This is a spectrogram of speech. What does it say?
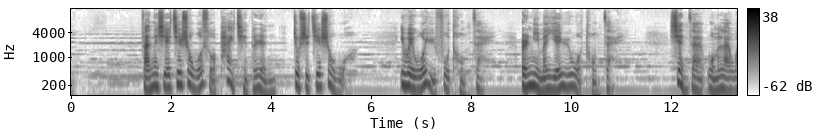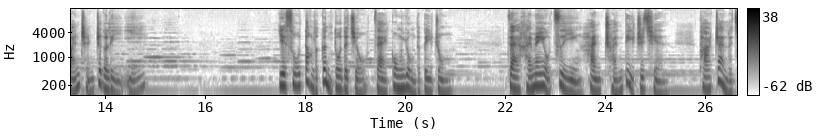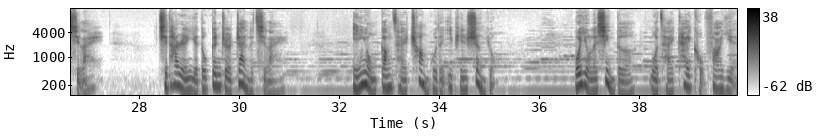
凡那些接受我所派遣的人，就是接受我，因为我与父同在，而你们也与我同在。现在我们来完成这个礼仪。耶稣倒了更多的酒在公用的杯中，在还没有自饮和传递之前，他站了起来，其他人也都跟着站了起来。吟咏刚才唱过的一篇圣咏。我有了信德，我才开口发言。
